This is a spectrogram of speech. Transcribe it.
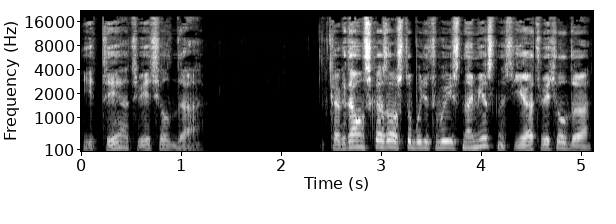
И ты ответил «да». Когда он сказал, что будет выезд на местность, я ответил «да».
